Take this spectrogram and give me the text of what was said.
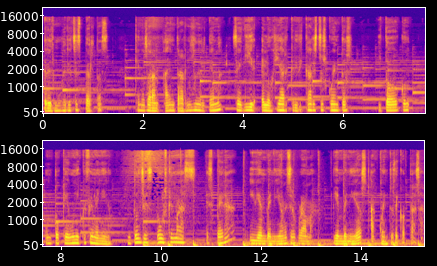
tres mujeres expertas que nos harán adentrarnos en el tema, seguir, elogiar, criticar estos cuentos y todo con un toque único y femenino. Entonces, no busques más, espera y bienvenido a nuestro programa. Bienvenidos a Cuentos de Cortázar.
